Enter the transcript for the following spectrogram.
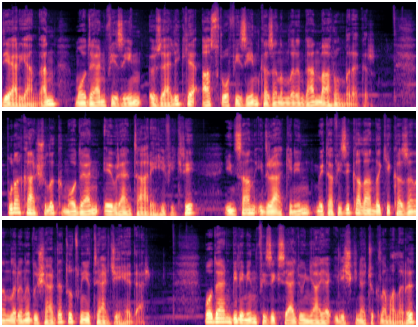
Diğer yandan modern fiziğin özellikle astrofiziğin kazanımlarından mahrum bırakır. Buna karşılık modern evren tarihi fikri, insan idrakinin metafizik alandaki kazanımlarını dışarıda tutmayı tercih eder. Modern bilimin fiziksel dünyaya ilişkin açıklamaları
